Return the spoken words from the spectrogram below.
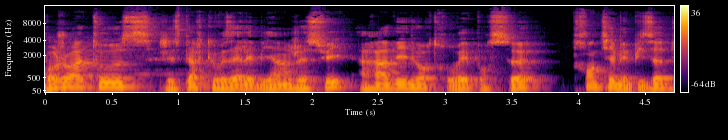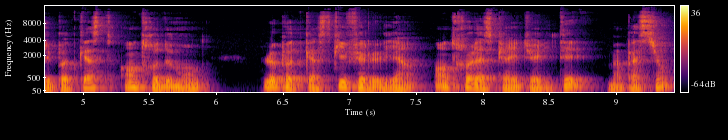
Bonjour à tous, j'espère que vous allez bien. Je suis ravi de vous retrouver pour ce 30e épisode du podcast Entre deux mondes, le podcast qui fait le lien entre la spiritualité, ma passion,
